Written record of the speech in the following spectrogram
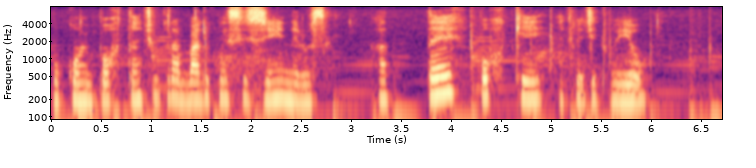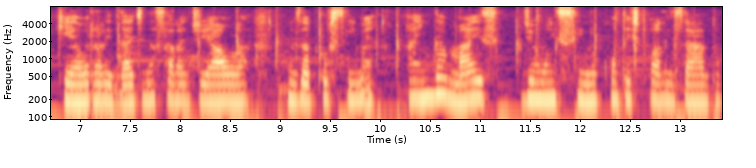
o quão importante o trabalho com esses gêneros, até porque, acredito eu, que a oralidade na sala de aula nos aproxima ainda mais de um ensino contextualizado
